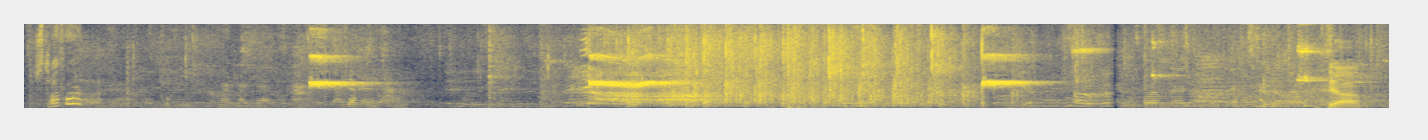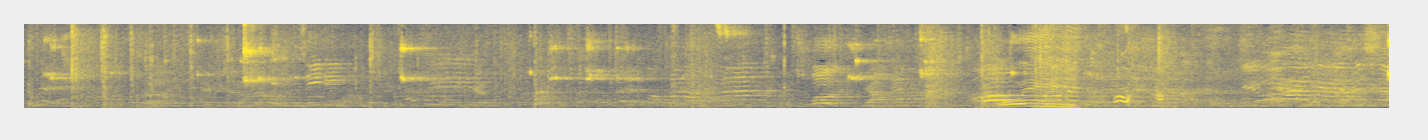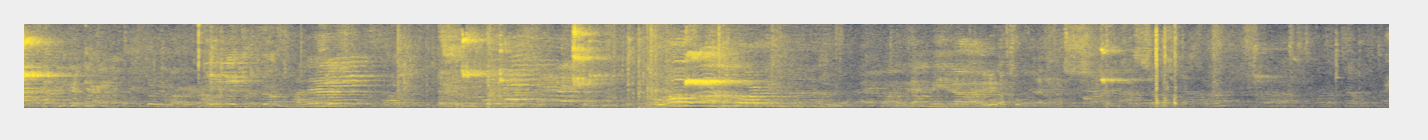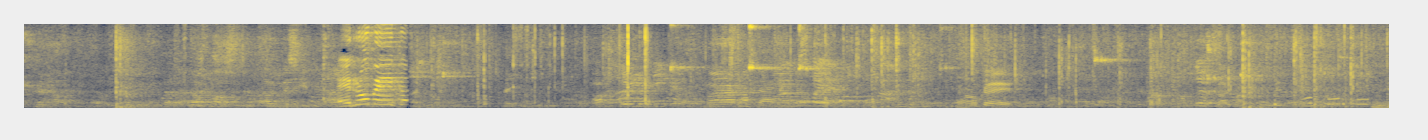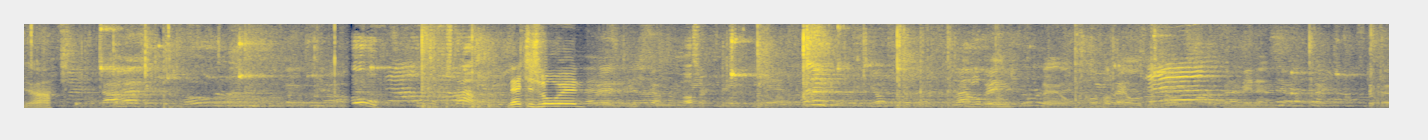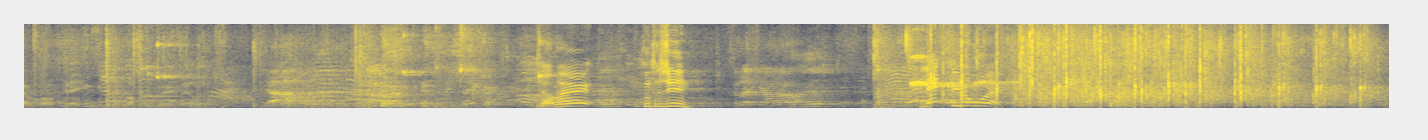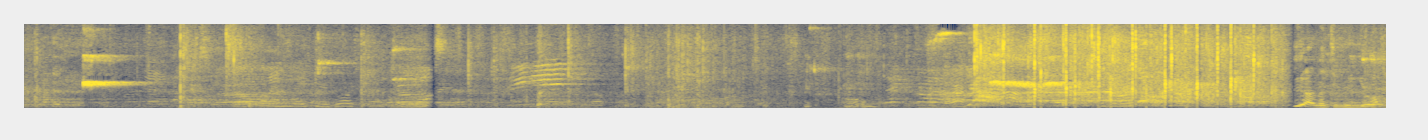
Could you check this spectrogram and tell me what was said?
Strafwoord? Maar dat maakt niet uit. Ik zeg niks van. Gewoon, eh. Ja. Oei. Hey Robin! Oké. Ja. Dames, Oh, goed verstaan. Netjes, Robin. Was er. Nee, we hadden elf of zo, maar we kunnen winnen. We hebben ook overtreding, wat gebeurt wel. Ja. Jammer. Goed gezien. Lekker, jongen. Ja, natuurlijk, joh.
